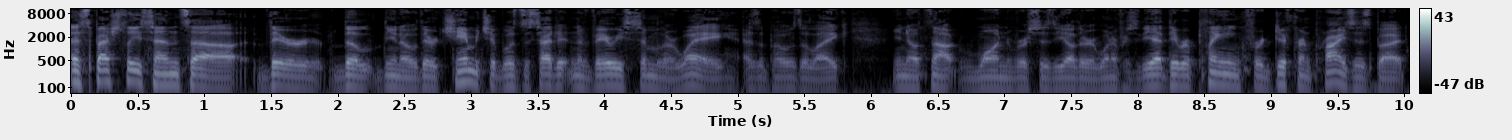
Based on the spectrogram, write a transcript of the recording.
especially since uh their the you know their championship was decided in a very similar way as opposed to like you know it's not one versus the other one versus the other. They were playing for different prizes, but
